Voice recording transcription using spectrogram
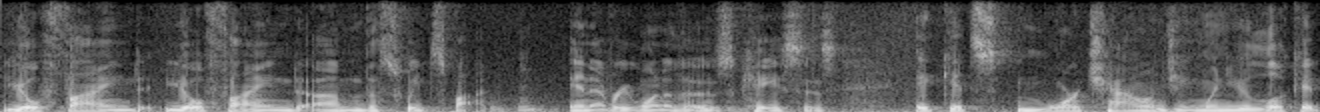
you'll find you'll find um, the sweet spot in every one of those cases. It gets more challenging when you look at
